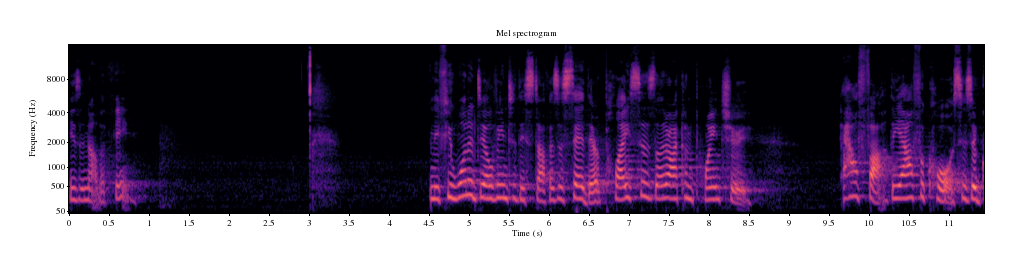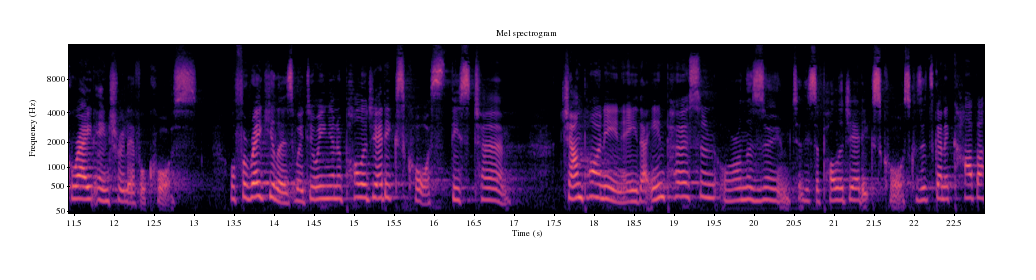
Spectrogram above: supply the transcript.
is another thing. And if you want to delve into this stuff, as I said, there are places that I can point to. Alpha, the Alpha course, is a great entry level course. Or for regulars, we're doing an apologetics course this term. Jump on in either in person or on the Zoom to this apologetics course because it's going to cover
